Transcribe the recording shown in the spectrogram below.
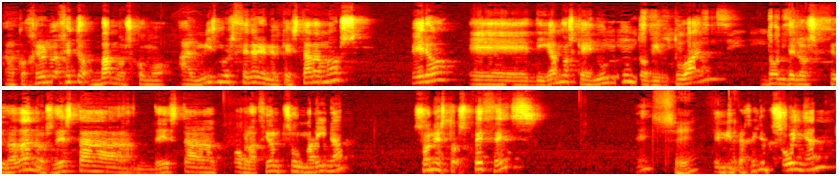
al coger un objeto vamos como al mismo escenario en el que estábamos, pero eh, digamos que en un mundo virtual donde los ciudadanos de esta, de esta población submarina son estos peces ¿eh? que mientras ellos sueñan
